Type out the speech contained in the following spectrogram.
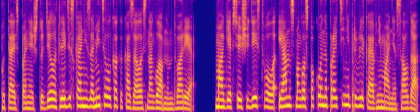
Пытаясь понять, что делать, леди Скай не заметила, как оказалась на главном дворе. Магия все еще действовала, и Анна смогла спокойно пройти, не привлекая внимания солдат.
